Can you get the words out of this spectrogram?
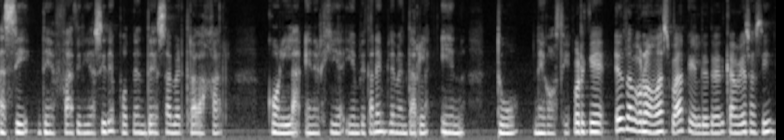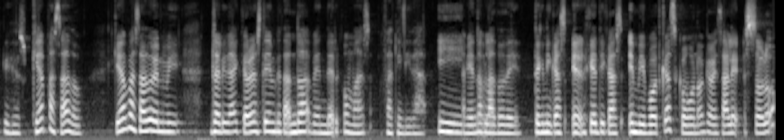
Así de fácil y así de potente saber trabajar con la energía y empezar a implementarla en tu negocio. Porque es la forma más fácil de tener cambios así. Que dices, ¿qué ha pasado? ¿Qué ha pasado en mi realidad que ahora estoy empezando a vender con más facilidad? Y habiendo hablado de técnicas energéticas en mi podcast, como no, que me sale solo,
